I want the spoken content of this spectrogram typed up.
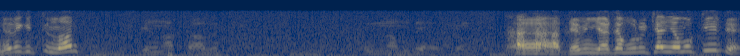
Nereye gittin lan? Yanına attı abi. Senin namlu da yanıyor. He, demin yerde vururken yamuk değildi.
